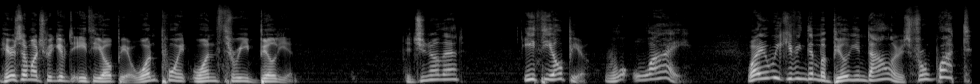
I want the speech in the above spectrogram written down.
Here's how much we give to Ethiopia: 1.13 billion. Did you know that? Ethiopia. Wh- why? Why are we giving them a billion dollars for what?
